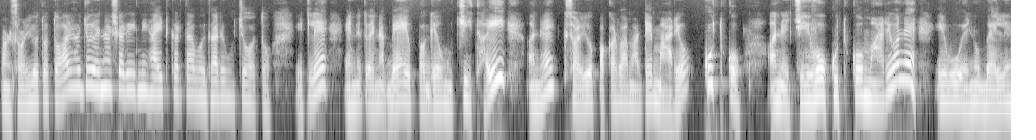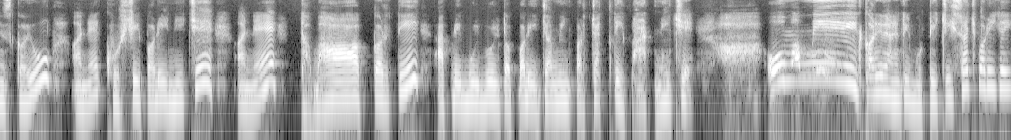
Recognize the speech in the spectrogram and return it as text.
પણ સળિયો તો તોય હજુ એના શરીરની હાઇટ કરતાં વધારે ઊંચો હતો. એટલે એને તો એના બે પગે ઊંચી થઈ અને સળિયો પકડવા માટે માર્યો કૂદકો. અને જેવો કૂદકો માર્યો ને, એવું એનું બેલેન્સ ગયું અને ખુરશી પડી નીચે અને ધબાક કરતી આપણી બુલબુલ તો પડી જમીન પર ચત્તી ફાટ નીચે. ઓ મમ્મી! કરીને એનાથી મોટી ચીસ જ પડી ગઈ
